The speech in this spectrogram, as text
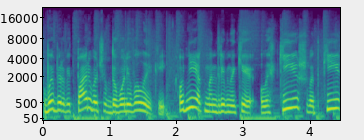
Вибір відпарювачів доволі великий. Одні, як мандрівники, легкі, швидкі,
